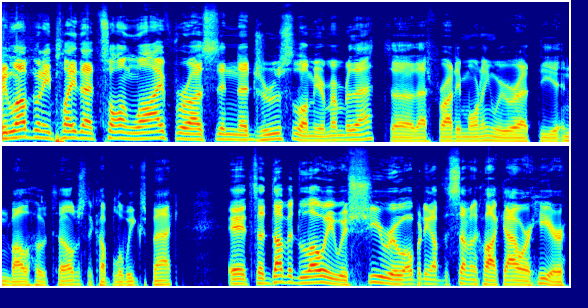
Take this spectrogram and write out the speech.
We loved when he played that song live for us in uh, Jerusalem. You remember that? Uh, that Friday morning, we were at the Inbal Hotel just a couple of weeks back. It's uh, David Lowy with Shiru opening up the 7 o'clock hour here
